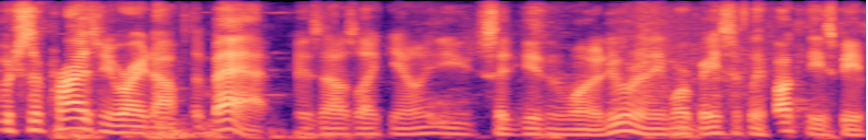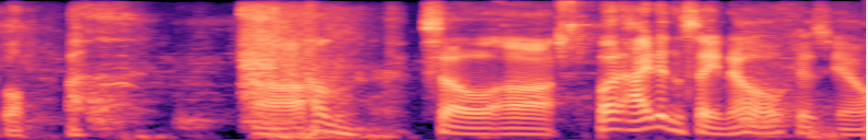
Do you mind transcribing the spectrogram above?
which surprised me right off the bat because I was like, you know, you said you didn't want to do it anymore. Basically, fuck these people. um, so, uh, but I didn't say no because you know,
